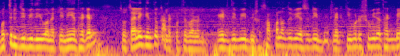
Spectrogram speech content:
বত্রিশ জিবি দিয়ে অনেকে নিয়ে থাকেন। তো চাইলে কিন্তু কালেক্ট করতে পারবেন এইট জিবি দুশো ছাপ্পান্ন জিবি এসডি ব্যাকলাইট কিবোর্ডের সুবিধা থাকবে।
